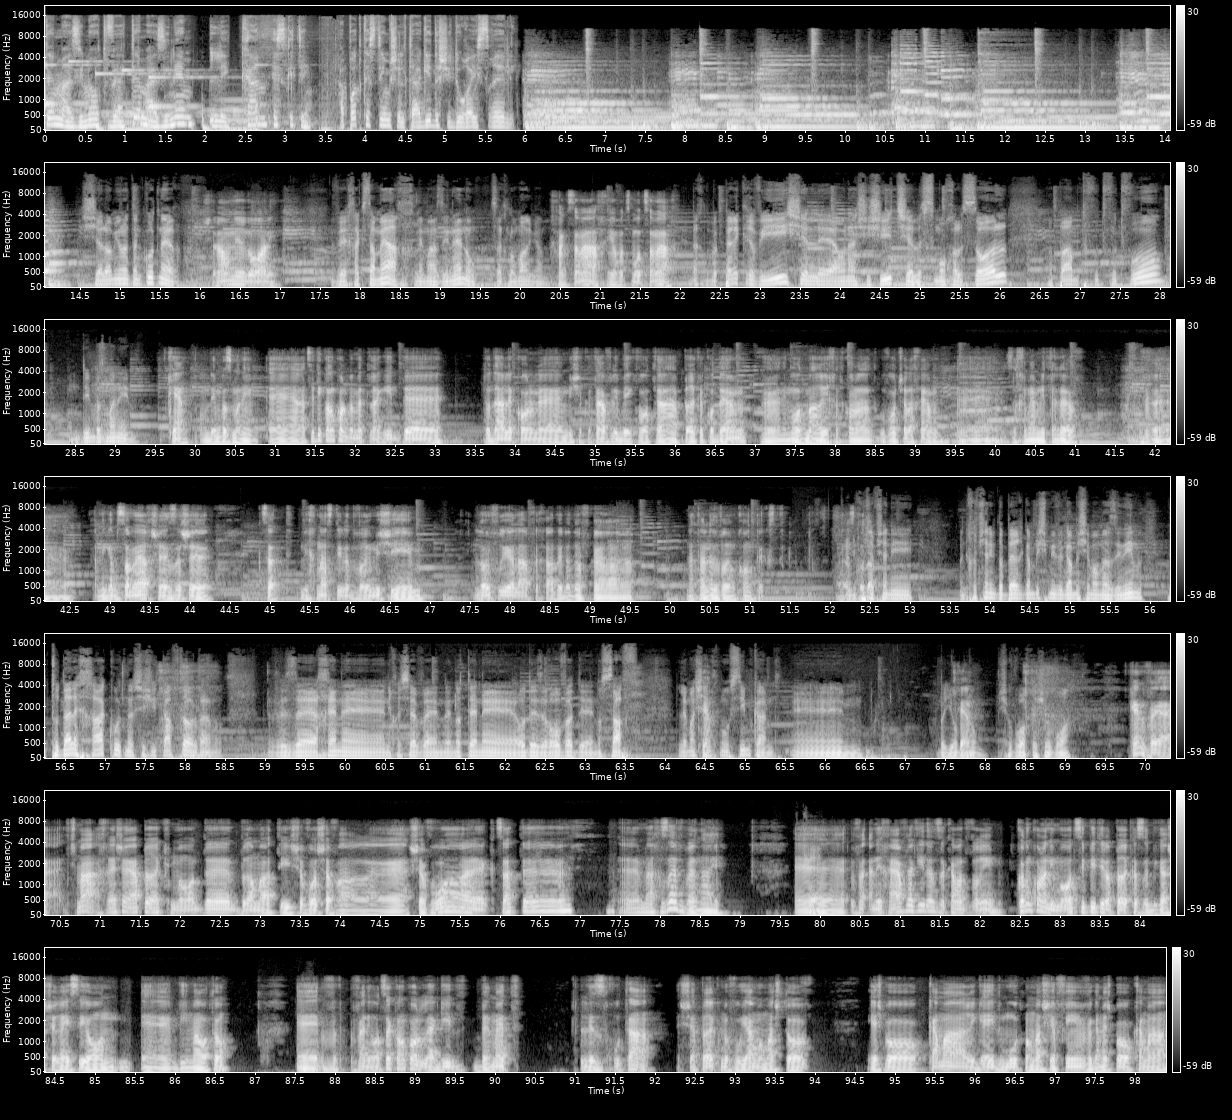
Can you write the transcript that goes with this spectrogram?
אתן מאזינות ואתם מאזינים לכאן הסכתים, הפודקאסטים של תאגיד השידור הישראלי. שלום יונתן קוטנר, שלום ניר גורלי. וחג שמח למאזיננו, צריך לומר גם. חג שמח, יום עצמאות שמח. אנחנו בפרק רביעי של אה, העונה השישית של סמוך על סול, הפעם טפו טפו טפו, עומדים בזמנים. כן, עומדים בזמנים. Uh, רציתי קודם כל באמת להגיד uh, תודה לכל uh, מי שכתב לי בעקבות הפרק הקודם, ואני מאוד מעריך את כל התגובות שלכם, uh, זה חימם לי את הלב, ואני גם שמח שזה שקצת נכנסתי לדברים אישיים, לא הפריע לאף אחד, אלא דווקא נתן לדברים קונטקסט. אז תודה. חושב שאני... אני חושב שאני מדבר גם בשמי וגם בשם המאזינים. תודה לך קוטנר ששיתפת אותנו. וזה אכן, אה, אני חושב, אה, נותן אה, עוד איזה רובד נוסף למה כן. שאנחנו עושים כאן ביום כן. יום, שבוע אחרי שבוע. כן, ותשמע, אחרי שהיה פרק מאוד דרמטי שבוע שעבר, השבוע קצת מאכזב בעיניי. כן. ואני חייב להגיד על זה כמה דברים. קודם כל, אני מאוד ציפיתי לפרק הזה בגלל שרייסי אורן ביימה אותו. אה, ואני רוצה קודם כל להגיד באמת לזכותה שהפרק מבוים ממש טוב, יש בו כמה רגעי דמות ממש יפים וגם יש בו כמה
